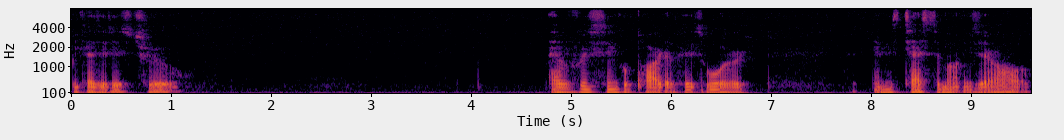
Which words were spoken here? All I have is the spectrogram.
Because it is true. Every single part of his word and his testimonies are all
